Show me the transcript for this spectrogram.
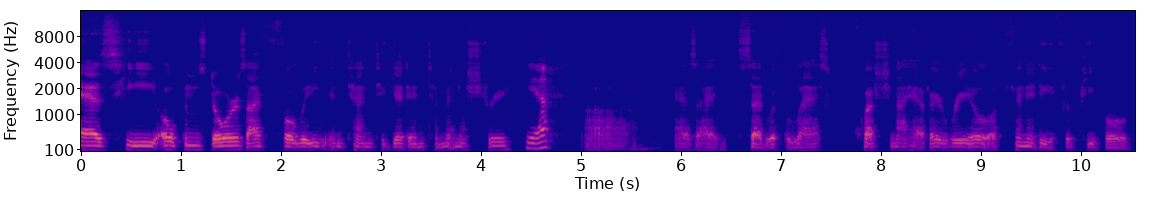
as He opens doors, I fully intend to get into ministry. Yeah. Uh, as I said with the last question, I have a real affinity for people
